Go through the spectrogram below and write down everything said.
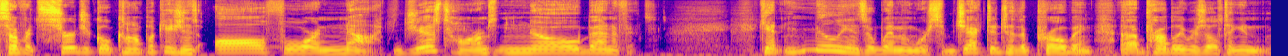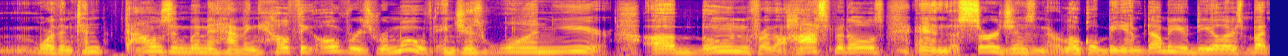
suffered surgical complications, all for naught, just harms, no benefits. Yet millions of women were subjected to the probing, uh, probably resulting in more than 10,000 women having healthy ovaries removed in just one year. A boon for the hospitals and the surgeons and their local BMW dealers, but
